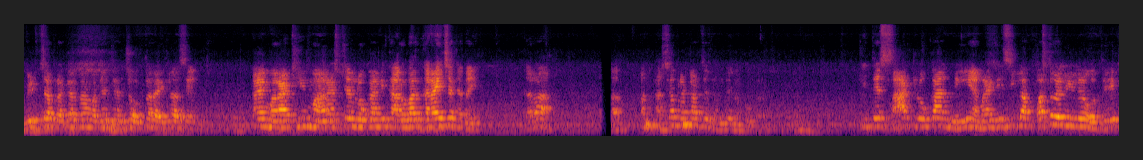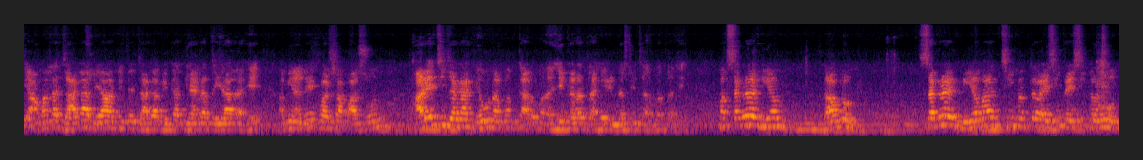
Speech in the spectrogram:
बीडच्या प्रकरणामध्ये त्यांचं उत्तर ऐकलं असेल काय मराठी महाराष्ट्रीयन लोकांनी कारभार करायचा का नाही? करा. पण अशा प्रकारचे धंदे नको करा. की ते साठ लोकांनी एमआयडीसी ला पत्र लिहिले होते की आम्हाला जागा द्या आम्ही ते जागा विकत घ्यायला तयार आहे. आम्ही अनेक वर्षापासून भाड्याची जागा घेऊन आपण कारोबार हे करत आहे इंडस्ट्री चालवत आहे. मग सगळे नियम डावलून सगळे नियमांची फक्त ऐशी तैशी करून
